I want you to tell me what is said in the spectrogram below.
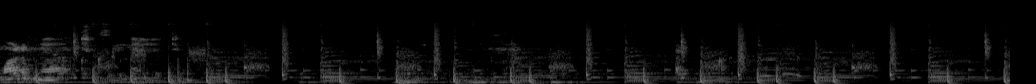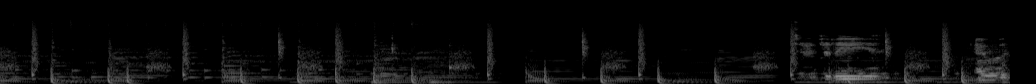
Umarım ya çıksın Ceciliği Evet.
